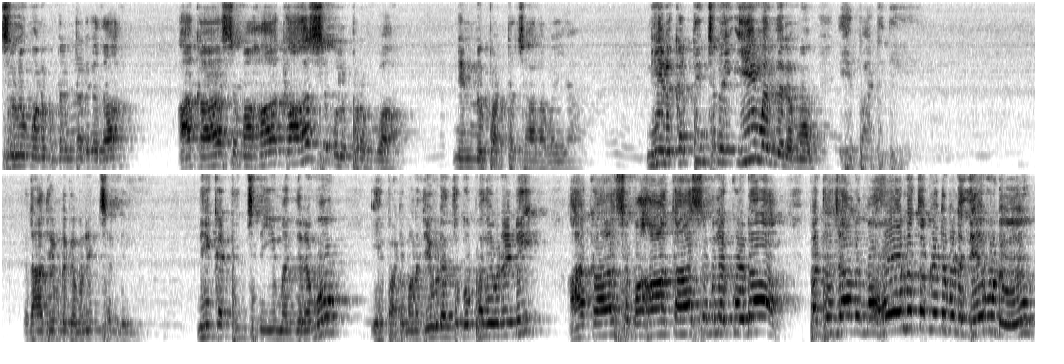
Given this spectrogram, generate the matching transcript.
సులువు అనుకుంటూ అంటాడు కదా ఆకాశ మహాకాశములు ప్రభువ నిన్ను పట్టచాలవయ్యా నేను కట్టించిన ఈ మందిరము ఏ పాటిది. నా దేవుడు గమనించండి. నీ కట్టించిన ఈ మందిరము ఏ పాటి మన దేవుడు ఎంత గొప్ప దేవుడు అండి ఆకాశ మహాకాశములో కూడా పట్టజాల మహోన్నతమైనటువంటి దేవుడు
